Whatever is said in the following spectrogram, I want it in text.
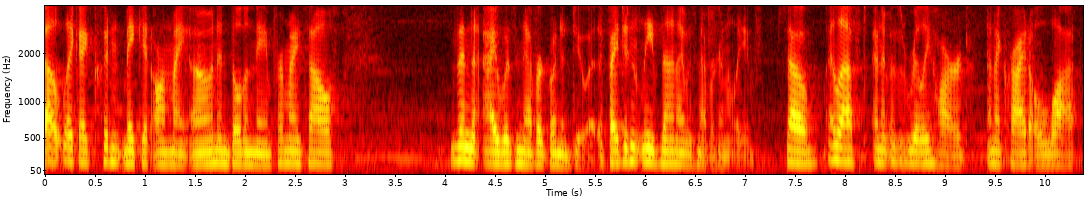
felt like I couldn't make it on my own and build a name for myself, then I was never going to do it. If I didn't leave then, I was never going to leave. So I left, and it was really hard, and I cried a lot.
